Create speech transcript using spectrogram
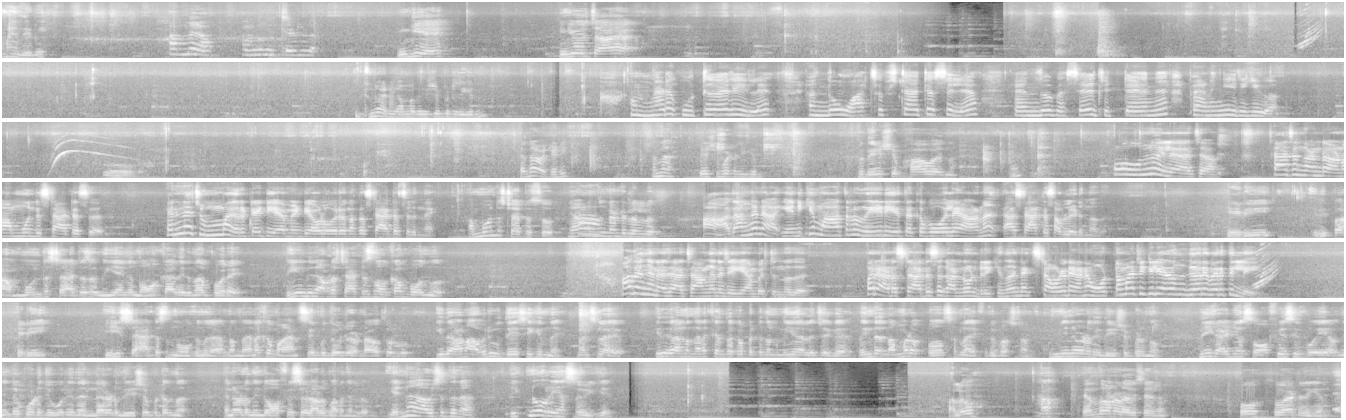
അമ്മ എന്തേടി അമ്മയോ അമ്മ ഇങ്കിയേ ഇങ്കി ഒരു ചായ. എന്നാടി അമ്മ ദേഷ്യപ്പെട്ടിരിക്കുന്നു? അമ്മയുടെ കൂട്ടുകാരിയില്ലേ എന്തോ വാട്സപ്പ് സ്റ്റാറ്റസിൽ എന്തോ മെസ്സേജ് ഇട്ടേന്ന് പിണങ്ങിയിരിക്കുക ഓ. എന്നാ പറ്റി എന്നാ ദേഷ്യപ്പെട്ടിരിക്കുന്നു. ഒരു ദേഷ്യഭാവം എന്ന്. ഓ ഒന്നുമില്ല ചാച്ചാ. ചാച്ചൻ കണ്ടാണോ അമ്മുവിന്റെ സ്റ്റാറ്റസ്? എന്നെ ചുമ്മാ ഇറിറ്റേറ്റ് ചെയ്യാൻ വേണ്ടി അവൾ ഓരോന്നൊക്കെ സ്റ്റാറ്റസ് ഇടുന്നേ. അമ്മുവിന്റെ സ്റ്റാറ്റസോ? ഞാനൊന്നും കണ്ടില്ലല്ലോ. ആ അതങ്ങനെ. എനിക്ക് മാത്രം റീഡ് ചെയ്യത്തക്ക പോലെയാണ് ആ സ്റ്റാറ്റസ് അവൾ ഇടുന്നത്. എടി ഇതിപ്പോ അമ്മുവിന്റെ സ്റ്റാറ്റസ് നീ അങ്ങ് നോക്കാതിരുന്നാ പോരെ. നീ എന്തിനാ അവിടെ സ്റ്റാറ്റസ് നോക്കാൻ പോകുന്നത്? അതെങ്ങനെയാ ചാച്ച അങ്ങനെ ചെയ്യാൻ പറ്റുന്നത്? ഒരാളുടെ സ്റ്റാറ്റസ് കണ്ടുകൊണ്ടിരിക്കുന്നത് നെക്സ്റ്റ് അവളുടെ ആണെങ്കിൽ ഓട്ടോമാറ്റിക്കലി അതങ്ങ് കയറി വരത്തില്ലേ? എടി ഈ സ്റ്റാറ്റസ് നോക്കുന്ന കാരണം നിനക്ക് മാനസിക ബുദ്ധിമുട്ട് ഉണ്ടാകത്തുള്ളൂ ഇതാണ് അവർ ഉദ്ദേശിക്കുന്നത് മനസ്സിലായോ? ഇത് കാരണം നിനക്ക് എന്തൊക്കെ പറ്റുന്നുണ്ട്? നീ ആലോചിച്ചേക്ക്. നിന്റെ നമ്മുടെ പേഴ്സണൽ ലൈഫിന് പ്രശ്നം. കുഞ്ഞിനോട് നീ ദേഷ്യപ്പെടുന്നു. നീ കഴിഞ്ഞ ദിവസം ഓഫീസിൽ പോയി നിന്റെ കൂടെ ജോലി ചെയ്യുന്ന എല്ലാവരോടും ദേഷ്യപ്പെട്ടെന്ന് എന്നോട് നിന്റെ ഓഫീസിൽ ഒരാൾ പറഞ്ഞല്ലോ. എന്നെ ആവശ്യത്തിന്? ഇഗ്നോർ ചെയ്യാൻ ശ്രമിക്കുക ഹലോ എന്തുകൊണ്ടാടാ വിശേഷം? ഓ സുഖമായിട്ടിരിക്കുന്നു.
